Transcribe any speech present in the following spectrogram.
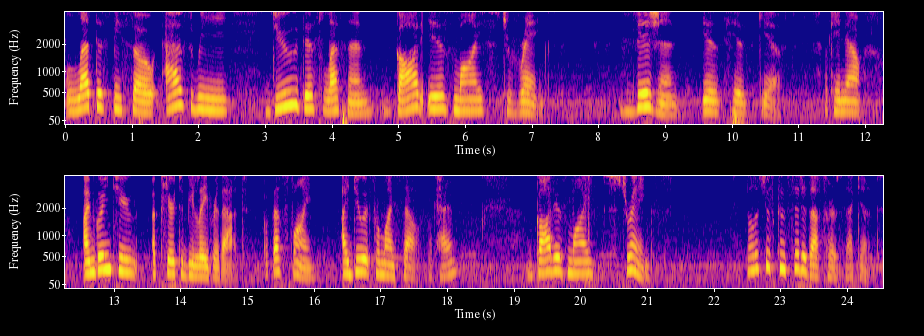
let this be so as we do this lesson God is my strength. Vision is his gift. Okay, now I'm going to appear to belabor that. Oh, that's fine. I do it for myself, okay? God is my strength. Now let's just consider that for a second.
